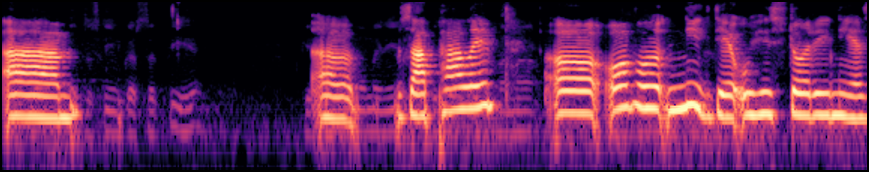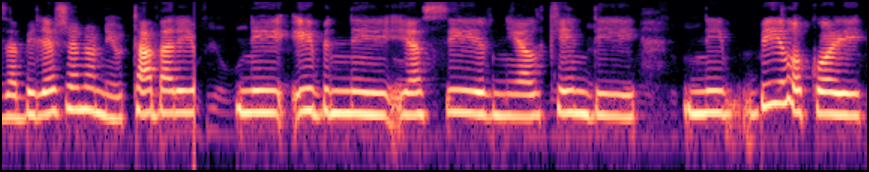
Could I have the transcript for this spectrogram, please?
a, a, zapale. Ovo nigdje u historiji nije zabilježeno, ni u Tabari, ni Ibni Jasir, ni Al-Kindi, ni bilo koji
